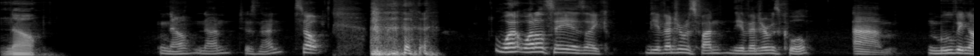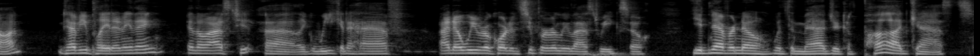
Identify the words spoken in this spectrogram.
no. no, none, just none. So what what I'll say is like the adventure was fun. The adventure was cool. Um, moving on. Have you played anything in the last two, uh, like week and a half? I know we recorded super early last week, so you'd never know with the magic of podcasts.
